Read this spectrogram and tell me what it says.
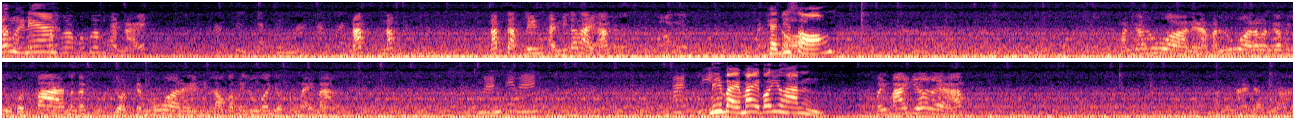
ลงให้เนี่ยกระเบื้องกระเบื้องแผ่นไหนนับสิบจากตรงไหนนับไปนับนับ นับจับลินแผ่นที่เท่าไหร่ครับแผ่นที่สอง มันก็รั่วเนี่ย มันรั่วแล้วมันก็ไปอยู่บนฝ้าแล้วมันก็หยดกันมั่วเลย เราก็ไม่รู้ว่าหยดตรงไหนบ้างตรงนั้นใช่ไหมใช่มีใบไม้บ่อยู่หัน ใบไม้เยอะเลยอะครับ มันน่าจะราง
